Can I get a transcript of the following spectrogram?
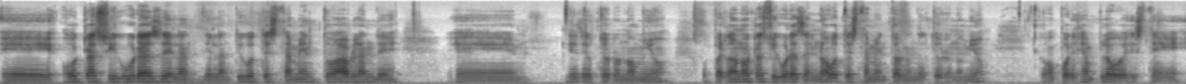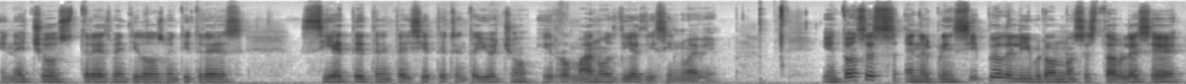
Eh, otras figuras del Antiguo Testamento hablan de de Deuteronomio, o perdón, otras figuras del Nuevo Testamento hablan de Deuteronomio, como por ejemplo este, en Hechos 3, 22, 23, 7, 37, 38 y Romanos 10, 19. Y entonces en el principio del libro nos establece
